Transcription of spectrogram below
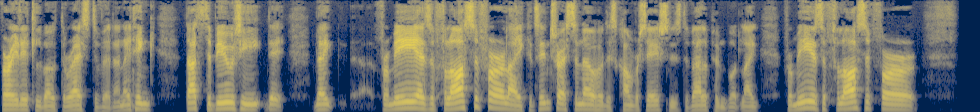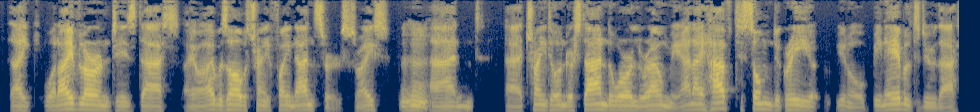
very little about the rest of it and i think that's the beauty that like for me as a philosopher like it's interesting now how this conversation is developing but like for me as a philosopher like what I've learned is that I, I was always trying to find answers, right? Mm-hmm. And uh, trying to understand the world around me. And I have to some degree, you know, been able to do that.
